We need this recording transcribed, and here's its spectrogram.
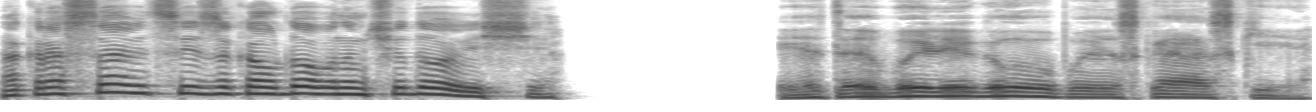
о красавице и заколдованном чудовище?» «Это были глупые сказки».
